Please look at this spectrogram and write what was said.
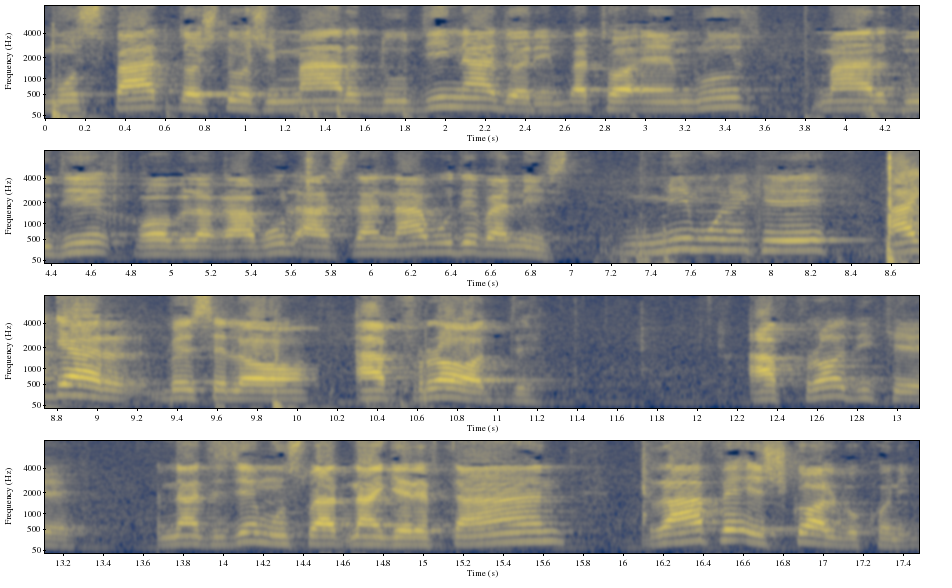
مثبت داشته باشیم. مردودی نداریم و تا امروز مردودی قابل قبول اصلا نبوده و نیست. میمونه که اگر به صلاح افراد افرادی که نتیجه مثبت نگرفتن رفع اشکال بکنیم.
